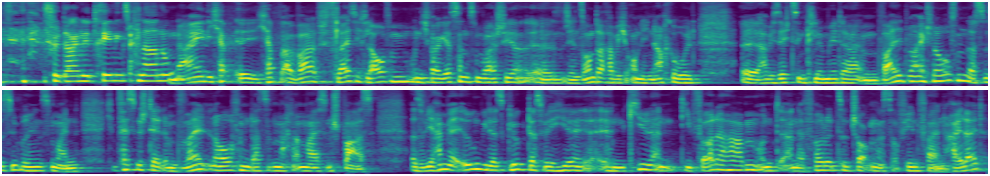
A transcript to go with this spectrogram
für deine Trainingsplanung. Nein, ich, hab, äh, ich hab, war fleißig laufen und ich war gestern zum Beispiel, äh, den Sonntag habe ich ordentlich nachgeholt, äh, habe ich 16 Kilometer im Wald war ich laufen. Das ist übrigens mein, ich habe festgestellt, im Wald laufen, das macht am meisten Spaß. Also wir haben ja irgendwie das Glück, dass wir hier in Kiel an die Förde haben und an der Förde zu joggen ist auf jeden Fall ein Highlight.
